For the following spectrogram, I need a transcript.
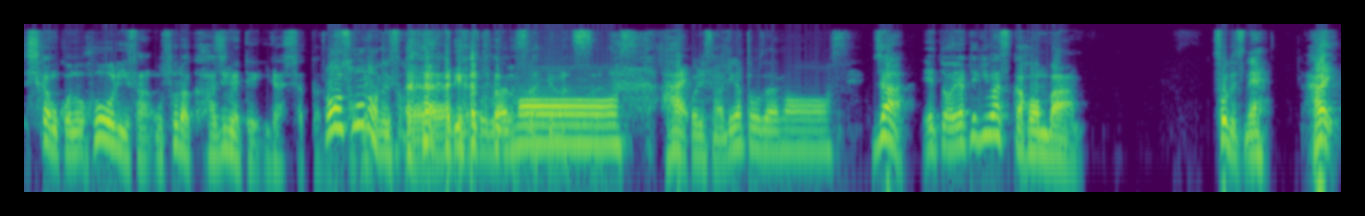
しかもこのホーリーさん、おそらく初めていらっしゃった、あ、そうなんですか ありがとうございます。す。はい。堀さん、ありがとうございます。じゃあ、えっと、やっていきますか、本番。そうですね。はい。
